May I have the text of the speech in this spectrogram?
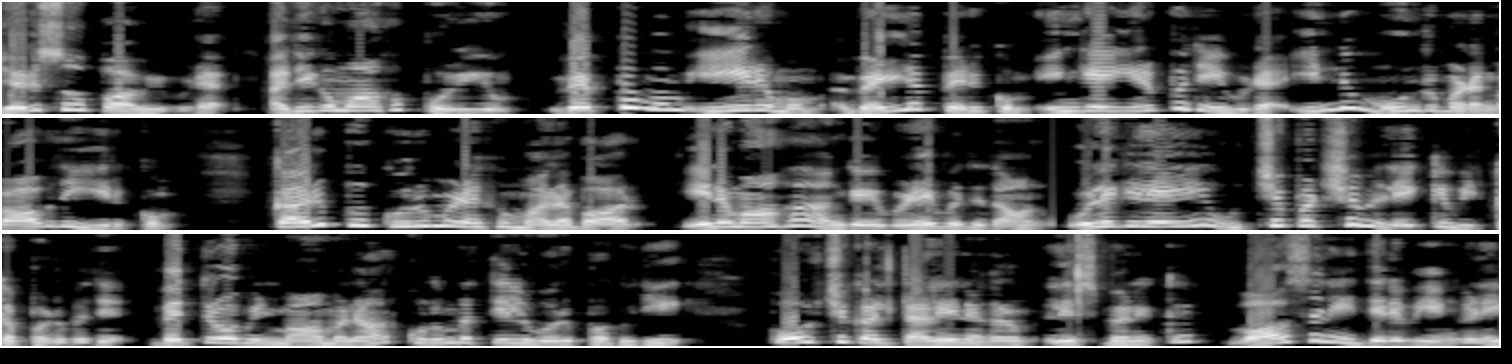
ஜெருசோப்பாவை விட அதிகமாக பொழியும். வெப்பமும் ஈரமும் வெள்ளப்பெருக்கும் இங்கே இருப்பதை விட இன்னும் மூன்று மடங்காவது இருக்கும். கருப்பு குறுமிளகு மலபார் இனமாக அங்கே விளைவதுதான் உலகிலேயே உச்சபட்ச விலைக்கு விற்கப்படுவது. பெத்ரோவின் மாமனார் குடும்பத்தில் ஒரு பகுதி போர்ச்சுகல் தலைநகரம் லிஸ்பனுக்கு வாசனை திரவியங்களை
